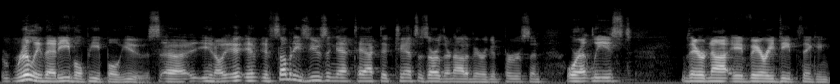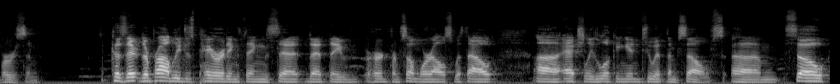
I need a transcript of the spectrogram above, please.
really that evil people use. Uh, you know, if, if somebody's using that tactic, chances are they're not a very good person, or at least they're not a very deep thinking person because they're, they're probably just parroting things that, that they've heard from somewhere else without uh, actually looking into it themselves. Um, so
